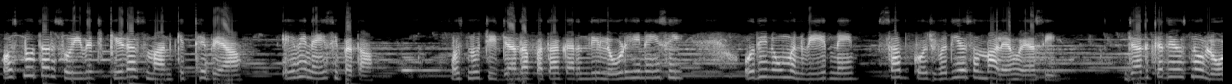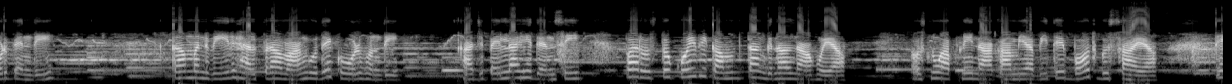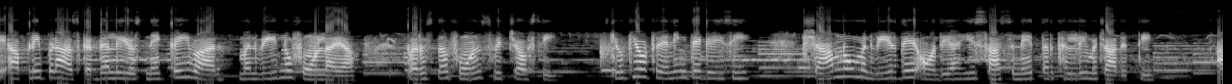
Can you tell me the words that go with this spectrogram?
ਉਸ ਨੂੰ ਤਾਂ ਰਸੋਈ ਵਿੱਚ ਕਿਹੜਾ ਸਮਾਨ ਕਿੱਥੇ ਪਿਆ, ਇਹ ਵੀ ਨਹੀਂ ਸੀ ਪਤਾ। ਉਸ ਨੂੰ ਚੀਜ਼ਾਂ ਦਾ ਪਤਾ ਕਰਨ ਦੀ ਲੋੜ ਹੀ ਨਹੀਂ ਸੀ। ਉਹਦੀ ਨੂੰ ਮਨਵੀਰ ਨੇ ਸਭ ਕੁਝ ਵਧੀਆ ਸੰਭਾਲਿਆ ਹੋਇਆ ਸੀ। ਜਦ ਕਦੇ ਉਸ ਨੂੰ ਲੋੜ ਪੈਂਦੀ, ਤਾਂ ਮਨਵੀਰ ਹੈਲਪਰਾਂ ਵਾਂਗ ਉਹਦੇ ਕੋਲ ਹੁੰਦੀ। ਅੱਜ ਪਹਿਲਾ ਹੀ ਦਿਨ ਸੀ, ਪਰ ਉਸ ਤੋਂ ਕੋਈ ਵੀ ਕੰਮ ਢੰਗ ਨਾਲ ਨਾ ਹੋਇਆ। ਉਸ ਨੂੰ ਆਪਣੀ ਨਾਕਾਮਯਾਬੀ ਤੇ ਬਹੁਤ ਗੁੱਸਾ ਆਇਆ ਤੇ ਆਪਣੀ ਪੜਾਸ ਕੱਢਣ ਲਈ ਉਸਨੇ ਕਈ ਵਾਰ ਮਨਵੀਰ ਨੂੰ ਫੋਨ ਲਾਇਆ, ਪਰ ਉਸ ਦਾ ਫੋਨ ਸਵਿਚ ਆਫ ਸੀ। ਕਿਉਂਕਿ ਉਹ ਟ੍ਰੇਨਿੰਗ ਤੇ ਗਈ ਸੀ। ਸ਼ਾਮ ਨੂੰ ਮਨਵੀਰ ਦੇ ਆਉਂਦਿਆਂ ਹੀ ਸੱਸ ਨੇ ਤਰਥੱਲੀ ਮਚਾ ਦਿੱਤੀ।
